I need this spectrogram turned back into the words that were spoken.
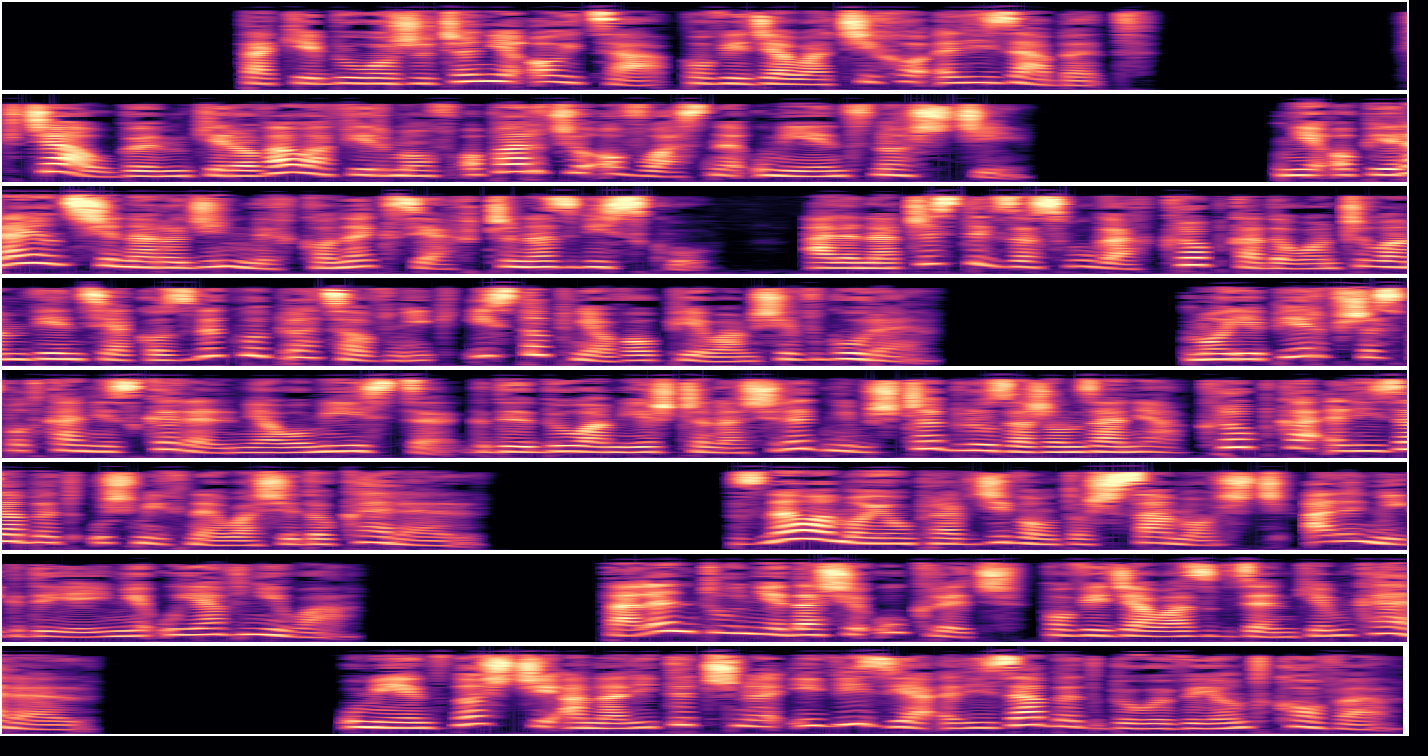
Takie było życzenie ojca, powiedziała cicho Elizabeth. Chciałbym kierowała firmą w oparciu o własne umiejętności. Nie opierając się na rodzinnych koneksjach czy nazwisku, ale na czystych zasługach. Dołączyłam więc jako zwykły pracownik i stopniowo piełam się w górę. Moje pierwsze spotkanie z Kerel miało miejsce, gdy byłam jeszcze na średnim szczeblu zarządzania. Elizabeth uśmiechnęła się do Kerel. Znała moją prawdziwą tożsamość, ale nigdy jej nie ujawniła. Talentu nie da się ukryć, powiedziała z wdzenkiem Kerel. Umiejętności analityczne i wizja Elizabeth były wyjątkowe.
